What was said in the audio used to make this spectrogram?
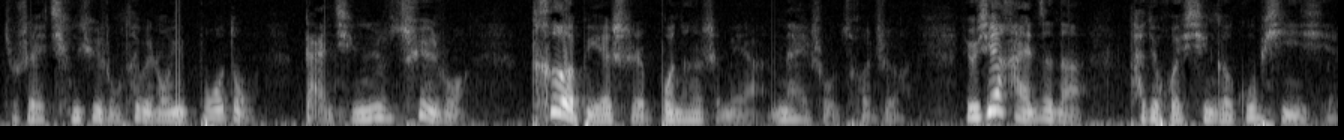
就是在情绪中特别容易波动，感情就脆弱，特别是不能什么呀耐受挫折。有些孩子呢，他就会性格孤僻一些。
